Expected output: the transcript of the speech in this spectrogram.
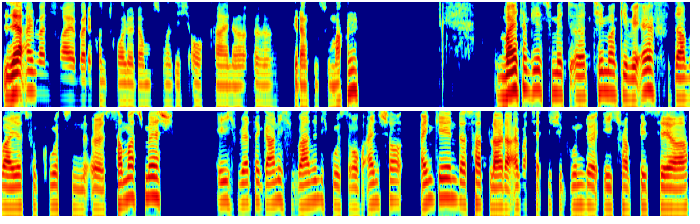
sehr einwandfrei bei der Kontrolle. Da muss man sich auch keine äh, Gedanken zu machen. Weiter geht's mit äh, Thema GWF. Da war jetzt vor kurzem äh, Summer Smash. Ich werde gar nicht wahnsinnig groß darauf eingehen. Das hat leider einfach technische Gründe. Ich habe bisher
